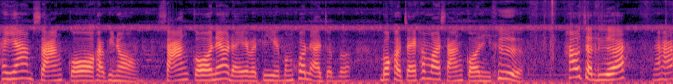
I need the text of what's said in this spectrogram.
พยายามสร้างกอค่ะพี่น้องสร้างกอแนวใดบัดนี้บางคนอาจจะ บ่บ่เข้าใจคำว่าสางกอนี่คือเฮาจะเหลือนะคะ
